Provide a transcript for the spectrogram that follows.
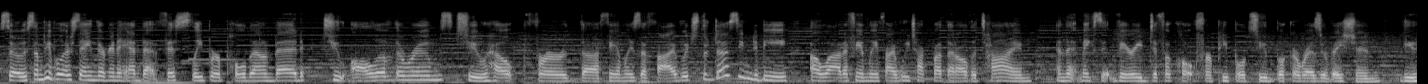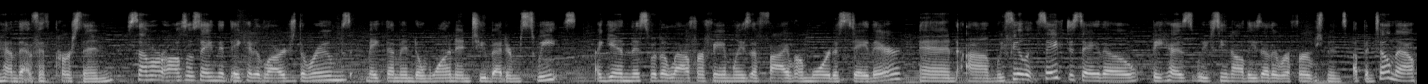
So, some people are saying they're going to add that fifth sleeper pull down bed to all of the rooms to help for the families of five, which there does seem to be a lot of family five. We talk about that all the time. And that makes it very difficult for people to book a reservation if you have that fifth person. Some are also saying that they could enlarge the rooms, make them into one and two bedroom suites. Again, this would allow for families of five or more to stay there. And um, we feel it's safe to say, though, because we've seen all these other refurbishments up until now,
